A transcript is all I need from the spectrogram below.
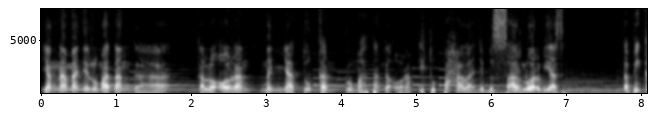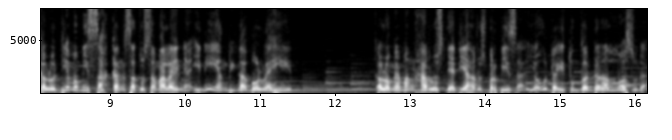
yang namanya rumah tangga kalau orang menyatukan rumah tangga orang itu pahalanya besar luar biasa. Tapi kalau dia memisahkan satu sama lainnya ini yang dia nggak bolehin. Kalau memang harusnya dia harus berpisah ya udah itu qadar Allah sudah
